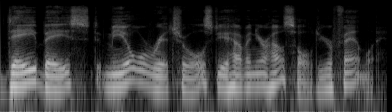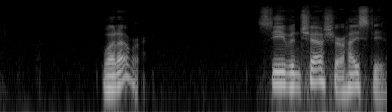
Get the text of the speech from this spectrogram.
day-based meal rituals do you have in your household, your family? Whatever. Steve in Cheshire. Hi, Steve.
